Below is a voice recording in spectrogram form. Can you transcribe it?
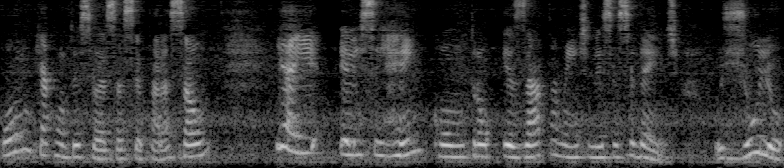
como que aconteceu essa separação. E aí eles se reencontram exatamente nesse acidente. O Júlio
